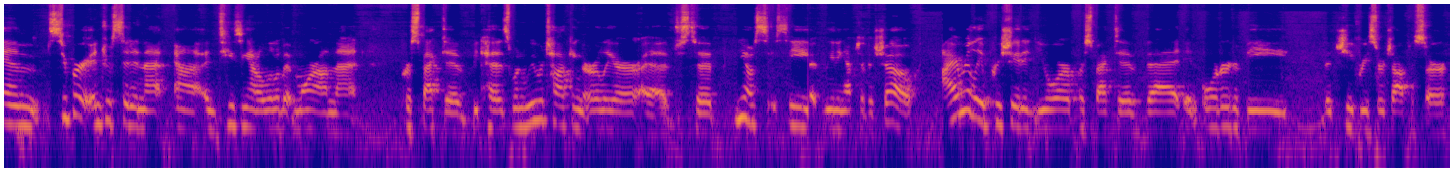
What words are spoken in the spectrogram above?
am super interested in that uh, and teasing out a little bit more on that perspective because when we were talking earlier, uh, just to you know see leading up to the show, I really appreciated your perspective that in order to be the chief research officer,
